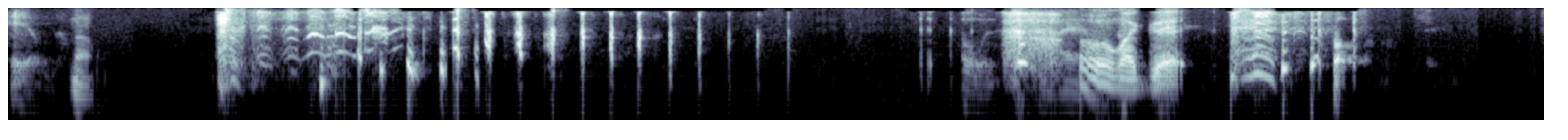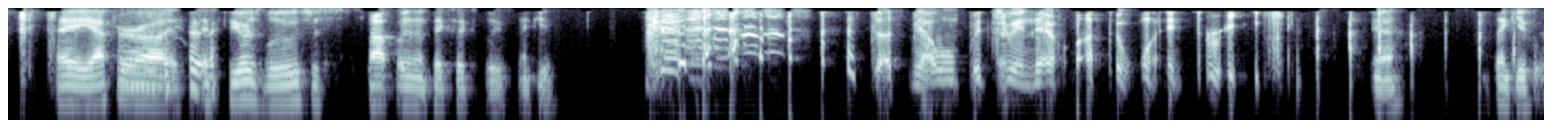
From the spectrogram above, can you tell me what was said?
Hell No. no. Oh, oh my god. Hey, after uh, if, if Steelers lose, just stop putting the pick six, please. Thank you. Trust me, I won't put you in there after one and three. Yeah. Thank you.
